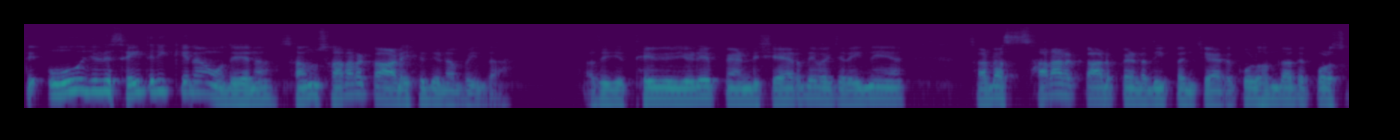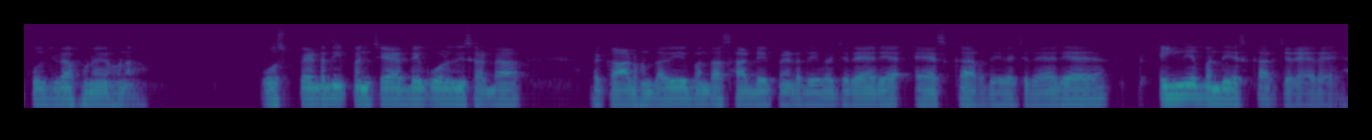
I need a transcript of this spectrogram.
ਤੇ ਉਹ ਜਿਹੜੇ ਸਹੀ ਤਰੀਕੇ ਨਾਲ ਆਉਂਦੇ ਆ ਨਾ, ਸਾਨੂੰ ਸਾਰਾ ਰਿਕਾਰਡ ਇੱਥੇ ਦੇਣਾ ਪੈਂਦਾ। ਅਸੀਂ ਜਿੱਥੇ ਵੀ ਜਿਹੜੇ ਪਿੰਡ, ਸ਼ਹਿਰ ਦੇ ਵਿੱਚ ਰਹਿੰਦੇ ਆ ਸਾਡਾ ਸਾਰਾ ਰਿਕਾਰਡ ਪਿੰਡ ਦੀ ਪੰਚਾਇਤ ਕੋਲ ਹੁੰਦਾ ਤੇ ਪੁਲਿਸ ਕੋਲ ਜਿਹੜਾ ਹੁਣੇ ਹੋਣਾ। ਉਸ ਪਿੰਡ ਦੀ ਪੰਚਾਇਤ ਦੇ ਕੋਲ ਵੀ ਸਾਡਾ ਰਿਕਾਰਡ ਹੁੰਦਾ ਵੀ ਇਹ ਬੰਦਾ ਸਾਡੇ ਪਿੰਡ ਦੇ ਵਿੱਚ ਰਹਿ ਰਿਹਾ, ਇਸ ਘਰ ਦੇ ਵਿੱਚ ਰਹਿ ਰਿਹਾ ਆ ਤੇ ਇੰਨੇ ਬੰਦੇ ਇਸ ਘਰ 'ਚ ਰਹਿ ਰਹੇ ਆ।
